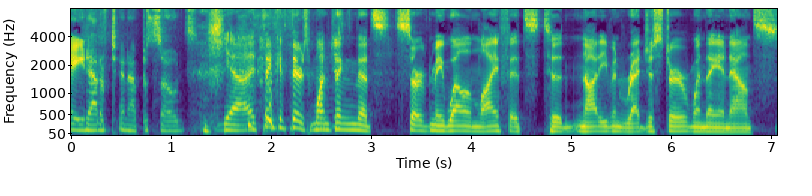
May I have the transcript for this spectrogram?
eight out of ten episodes. Yeah, I think if there's one thing that's served me well in life, it's to not even register when they announce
